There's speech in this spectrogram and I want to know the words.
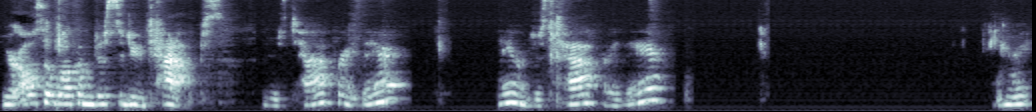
You're also welcome just to do taps. Just tap right there. Okay, or just tap right there. All right.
